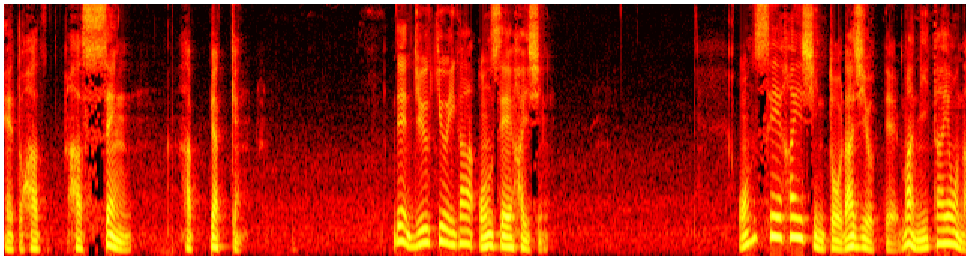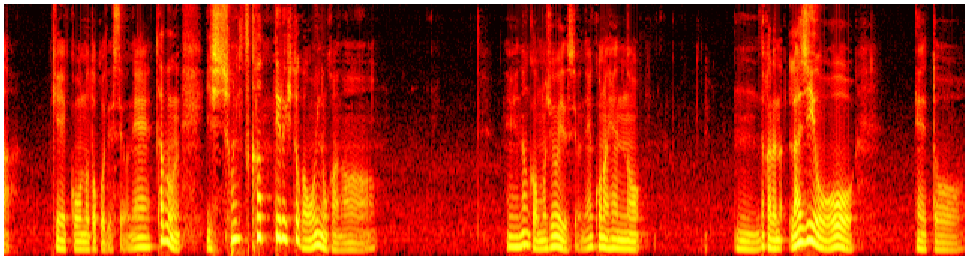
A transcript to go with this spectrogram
えっ、ー、と、8800件。で、19位が音声配信。音声配信とラジオって、まあ似たような傾向のとこですよね。多分、一緒に使ってる人が多いのかな。えー、なんか面白いですよね、この辺の。うん、だから、ラジオを、えっ、ー、と、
